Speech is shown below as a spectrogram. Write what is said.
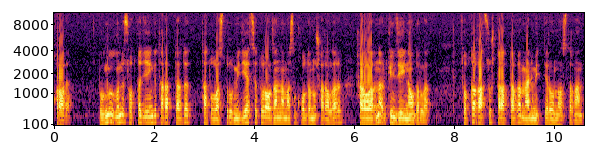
құрады. Бүгінгі күні сотқа дейінгі тараптарды татуластыру медиация туралы заңнамасын қолдану шаралары шараларына үлкен зейін аударылады. Сотқа қатысушы тараптарға мәліметтер орналастырған.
